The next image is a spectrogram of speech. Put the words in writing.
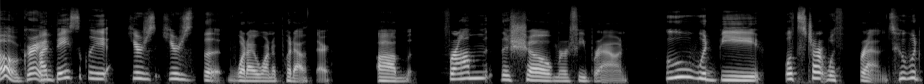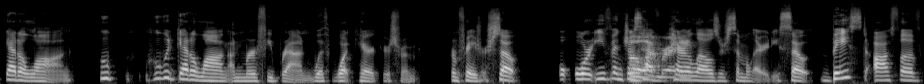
Oh, great. I'm basically here's here's the what I want to put out there. Um, from the show Murphy Brown, who would be? Let's start with Friends. Who would get along? Who who would get along on Murphy Brown with what characters from from Frasier? So, or, or even just Oh, have parallels or similarities. So, based off of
